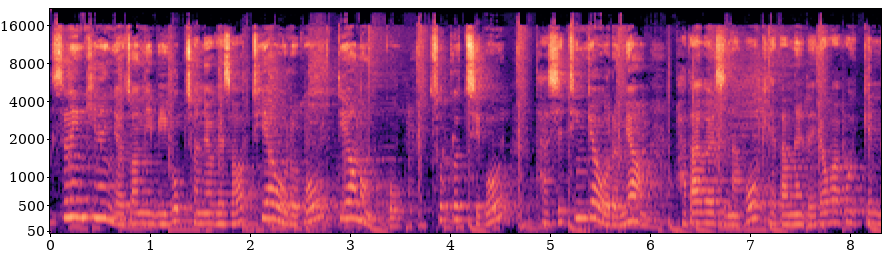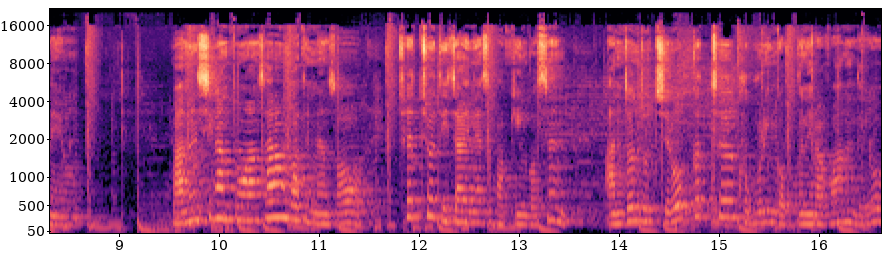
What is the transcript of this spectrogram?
슬링키는 여전히 미국 전역에서 튀어오르고 뛰어넘고 솟구치고 다시 튕겨오르며 바닥을 지나고 계단을 내려가고 있겠네요. 많은 시간 동안 사랑받으면서 최초 디자인에서 바뀐 것은 안전조치로 끝을 구부린 것 뿐이라고 하는데요.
